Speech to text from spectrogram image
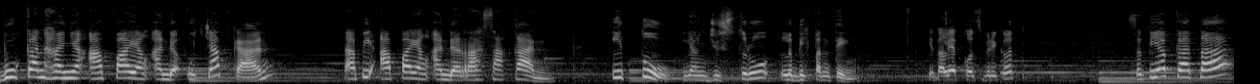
bukan hanya apa yang Anda ucapkan, tapi apa yang Anda rasakan. Itu yang justru lebih penting. Kita lihat quotes berikut. Setiap kata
